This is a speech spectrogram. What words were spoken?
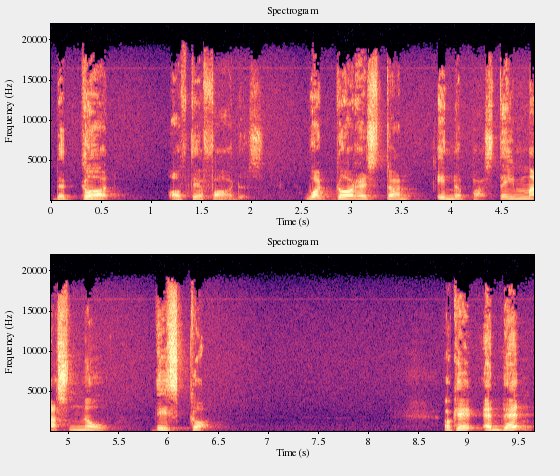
the God of their fathers. What God has done in the past. They must know this God. Okay, and then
